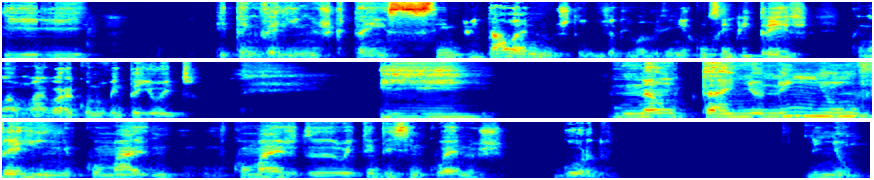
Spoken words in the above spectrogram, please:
E, e tenho velhinhos que têm cento e tal anos. Tenho, já tenho uma velhinha com 103. Tenho lá uma agora com 98 e não tenho nenhum velhinho com mais, com mais de 85 anos gordo. Nenhum.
